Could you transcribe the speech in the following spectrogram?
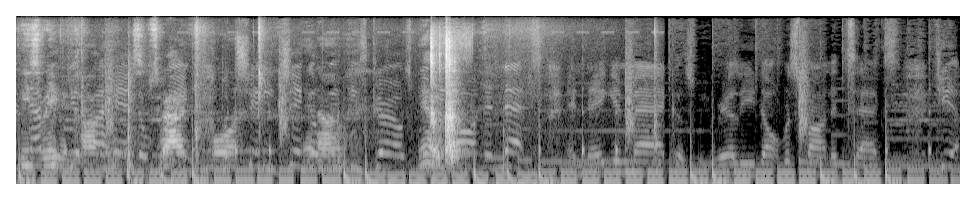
please rate and comment and subscribe for more. And um, yeah. And they get mad cause we really don't respond to texts. Yeah.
